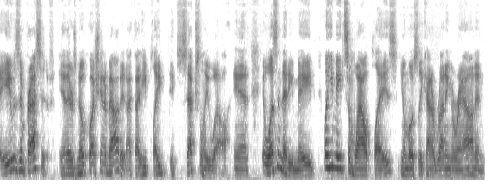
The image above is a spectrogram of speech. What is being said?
he was impressive. And there's no question about it. I thought he played exceptionally well. And it wasn't that he made, well, he made some wow plays, you know, mostly kind of running around and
